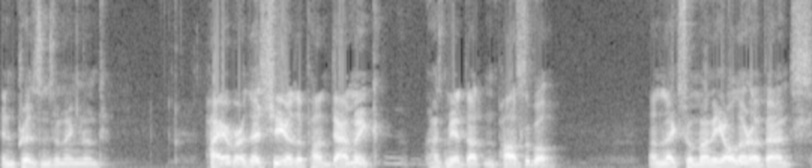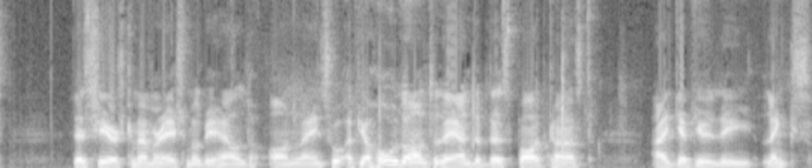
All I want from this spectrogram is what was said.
in prisons in England. However, this year the pandemic has made that impossible. And like so many other events, this year's commemoration will be held online. So if you hold on to the end of this podcast, I'll give you the links.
